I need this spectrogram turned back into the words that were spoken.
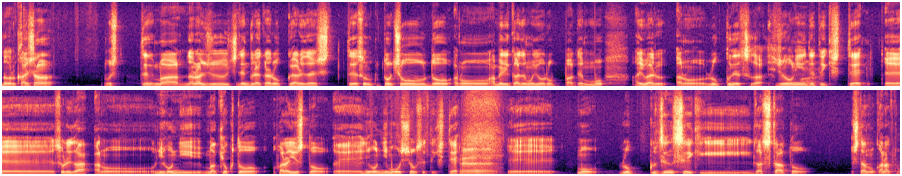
だから会社として、まあ、71年ぐらいからロックやりだしてそのとちょうどあのアメリカでもヨーロッパでもいわゆるあのロック熱が非常に出てきて、えーそれがあの日本に、まあ、極東ファラユスト、えー日本にも押し寄せてきて、えーもうロック全盛期がスタートしたのかなと。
